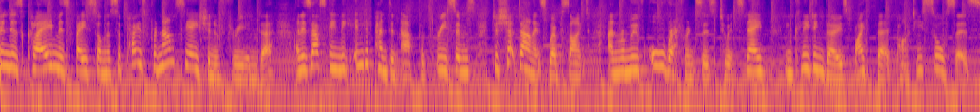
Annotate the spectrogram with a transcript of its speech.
Tinder's claim is based on the supposed pronunciation of 3nder and is asking the independent app for threesomes to shut down its website and remove all references to its name, including those by third-party sources.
